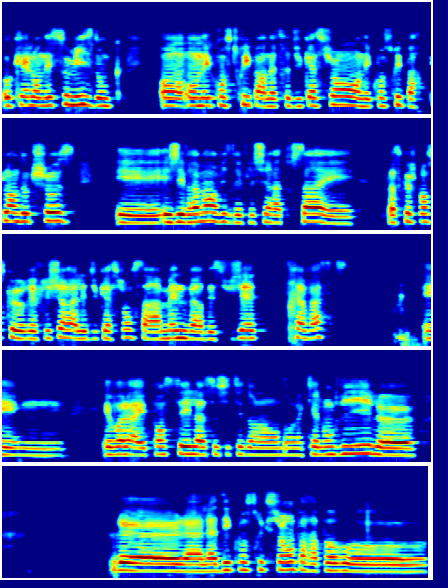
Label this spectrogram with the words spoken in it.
auxquelles on est soumise. Donc, on, est construit par notre éducation, on est construit par plein d'autres choses. Et, j'ai vraiment envie de réfléchir à tout ça. Et, parce que je pense que réfléchir à l'éducation, ça amène vers des sujets très vastes. Et, et voilà, et penser la société dans, dans laquelle on vit, le, le, la, déconstruction par rapport au,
